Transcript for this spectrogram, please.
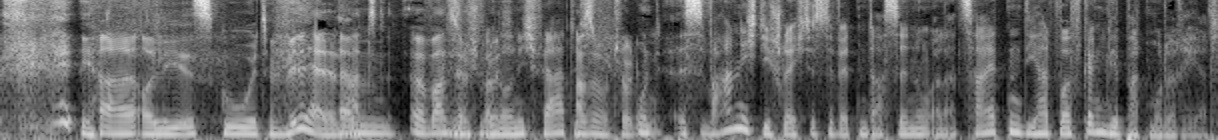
Ja, Olli, ist gut. Wilhelm hat, Ähm, äh, Sie ich war noch nicht fertig. Achso, Entschuldigung. Und es war nicht die schlechteste Wetten das Sendung aller Zeiten, die hat Wolfgang Lippert moderiert.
